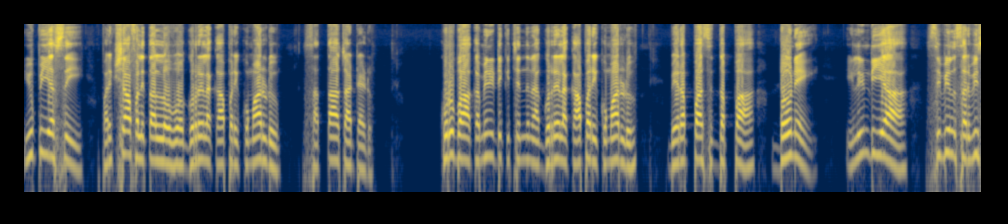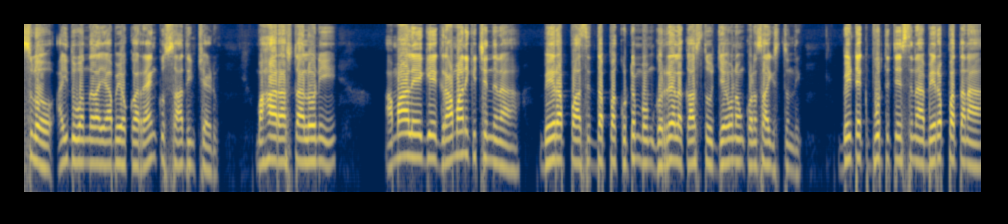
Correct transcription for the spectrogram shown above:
యూపీఎస్సి పరీక్షా ఫలితాల్లో ఓ గొర్రెల కాపరి కుమారుడు సత్తా చాటాడు. కురుబా కమ్యూనిటీకి చెందిన గొర్రెల కాపరి కుమారుడు Birappa Siddappa Done all India civil సర్వీసులో ఐదు వందల యాభై ఒక్క ర్యాంకు సాధించాడు. మహారాష్ట్రలోని అమాలేగే గ్రామానికి చెందిన బీరప్ప సిద్దప్ప కుటుంబం గొర్రెల కాస్తూ జీవనం కొనసాగిస్తుంది. బీటెక్ పూర్తి చేసిన బీరప్ప తన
